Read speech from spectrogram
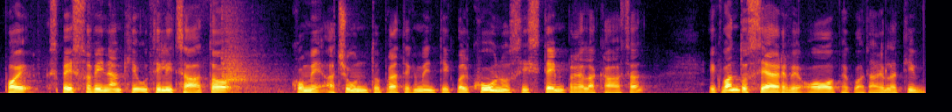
poi spesso viene anche utilizzato come aggiunto praticamente. Qualcuno si stempera la casa e quando serve o oh, per guardare la TV,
